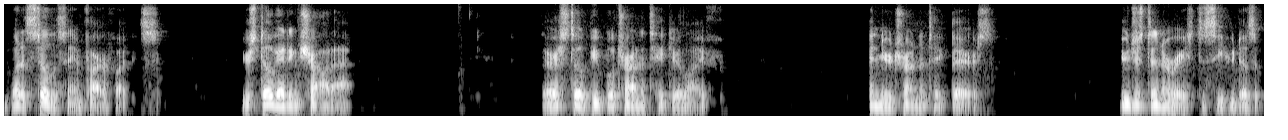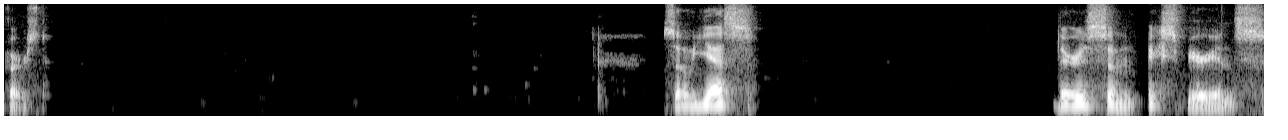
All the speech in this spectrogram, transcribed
but it's still the same firefights. You're still getting shot at. There are still people trying to take your life, and you're trying to take theirs. You're just in a race to see who does it first. So, yes, there is some experience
